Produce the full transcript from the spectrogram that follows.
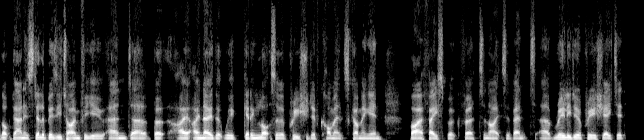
lockdown is still a busy time for you, and uh, but I, I, know that we're getting lots of appreciative comments coming in via Facebook for tonight's event. Uh, really do appreciate it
